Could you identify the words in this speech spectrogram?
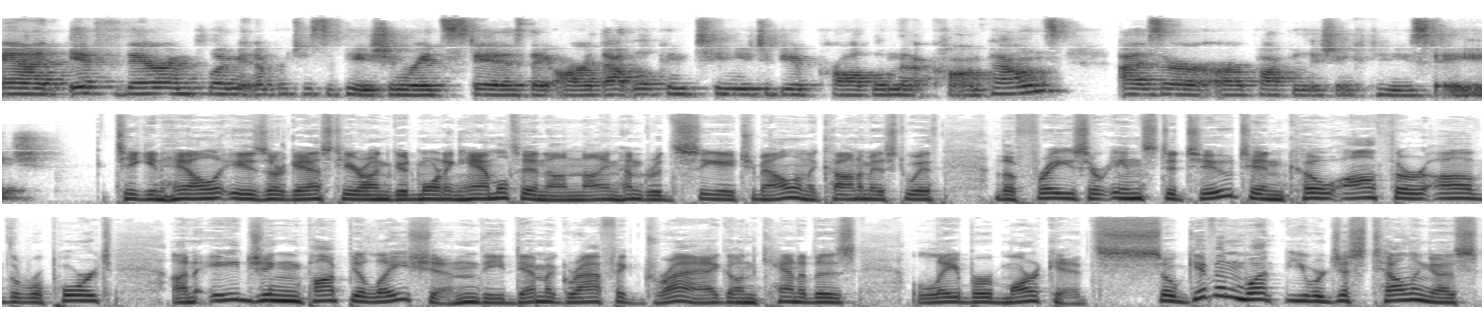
And if their employment and participation rates stay as they are, that will continue to be a problem that compounds as our, our population continues to age. Tegan Hill is our guest here on Good Morning Hamilton on 900 CHML, an economist with the Fraser Institute and co author of the report on aging population, the demographic drag on Canada's labour markets. So, given what you were just telling us,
